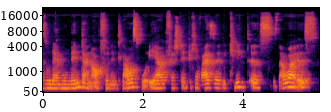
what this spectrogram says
so der Moment dann auch für den Klaus, wo er verständlicherweise geknickt ist, sauer ist,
